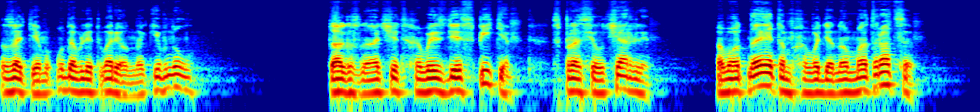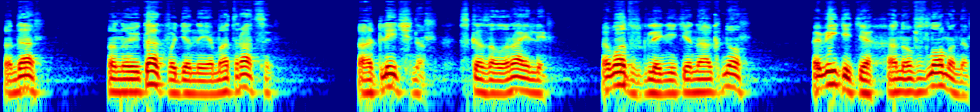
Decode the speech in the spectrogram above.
затем удовлетворенно кивнул. «Так значит, вы здесь спите?» — спросил Чарли. «Вот на этом водяном матраце?» «Да». «Ну и как водяные матрацы?» «Отлично», — сказал Райли. «Вот взгляните на окно. Видите, оно взломано».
